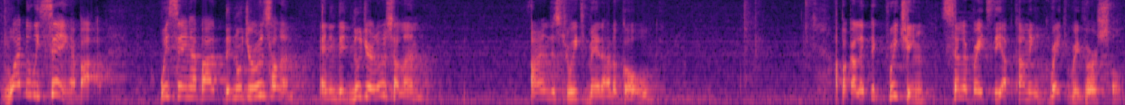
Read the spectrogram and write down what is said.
what do we sing about? We sing about the New Jerusalem. And in the New Jerusalem, aren't the streets made out of gold? Apocalyptic preaching celebrates the upcoming great reversal,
